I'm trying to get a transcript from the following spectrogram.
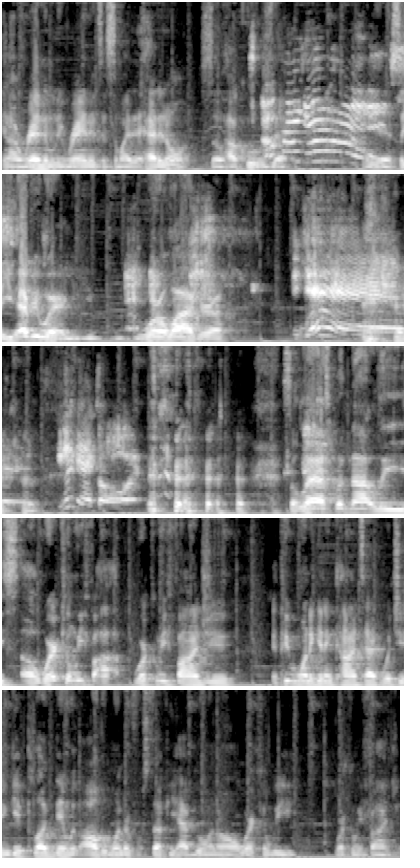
and I randomly ran into somebody that had it on. So how cool is oh that? Yeah, so you everywhere, you, you, you worldwide, girl. Yeah, look at God. so last but not least, uh, where can we fi- where can we find you? If people want to get in contact with you and get plugged in with all the wonderful stuff you have going on, where can we where can we find you?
